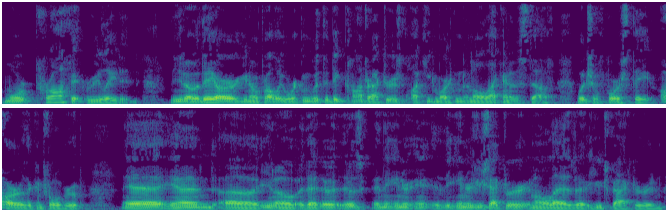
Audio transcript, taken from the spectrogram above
more profit related. You know, they are, you know, probably working with the big contractors, Lockheed Martin and all that kind of stuff, which of course they are, the control group. Uh, and uh, you know that is in the ener the energy sector and all that is a huge factor. And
